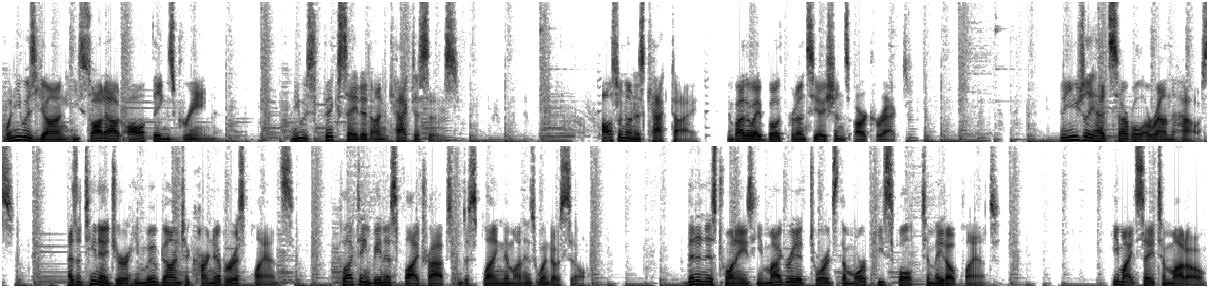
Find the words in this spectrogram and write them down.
When he was young, he sought out all things green, and he was fixated on cactuses, also known as cacti. And by the way, both pronunciations are correct. And he usually had several around the house. As a teenager, he moved on to carnivorous plants, collecting Venus flytraps and displaying them on his windowsill. Then in his 20s, he migrated towards the more peaceful tomato plant. He might say tomato,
